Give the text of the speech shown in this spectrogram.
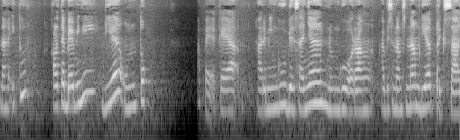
Nah, itu kalau TBM ini dia untuk apa ya? Kayak hari Minggu biasanya nunggu orang habis senam-senam dia periksa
